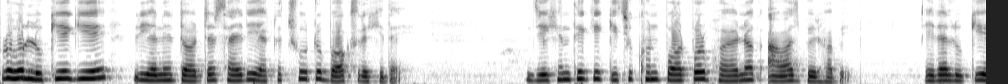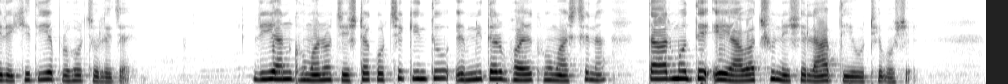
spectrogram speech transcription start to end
প্রহর লুকিয়ে গিয়ে রিয়ানের দরজার সাইডে একটা ছোট বক্স রেখে দেয়, যেখান থেকে কিছুক্ষণ পরপর ভয়ানক আওয়াজ বের হবে। এরা লুকিয়ে রেখে দিয়ে প্রহর চলে যায়। রিয়ান ঘুমানোর চেষ্টা করছে কিন্তু এমনি তার ভয়ে ঘুম আসছে না। তার মধ্যে এই আওয়াজ শুনে সে লাভ দিয়ে উঠে বসে।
